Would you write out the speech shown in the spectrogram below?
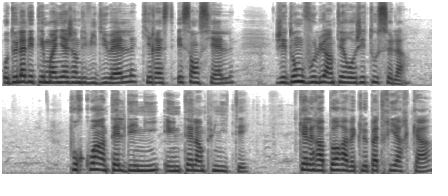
Au-delà des témoignages individuels qui restent essentiels, j'ai donc voulu interroger tout cela. Pourquoi un tel déni et une telle impunité? Quel rapport avec le patriarcat,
